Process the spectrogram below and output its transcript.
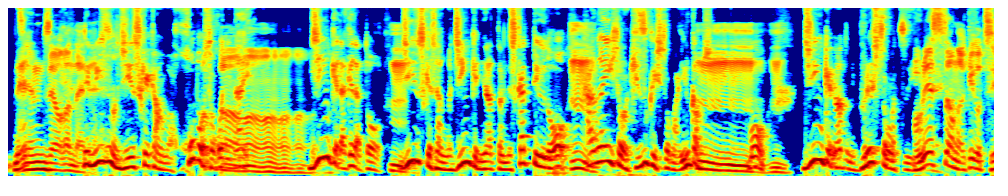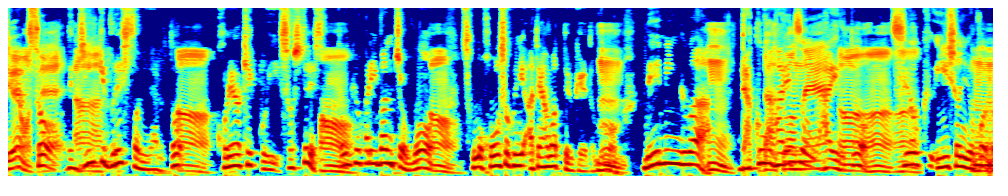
ね。全然わかんない、ね、で、水野仁介感はほぼそこにない。仁家だけだと、仁介さんが仁家になったんですかっていうのを、考えいい人が気づく人がいるかもしれない。けども、仁家の後にブレッソンがついて。ブレッソンが結構強いもんね。そう。で、仁家ブレッソンになると、これは結構いい。そしてですね、東京カリー番長も、その法則に当てはまってるけれども、ネーミングは、濁音破裂音が入ると、強く印象に残る。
